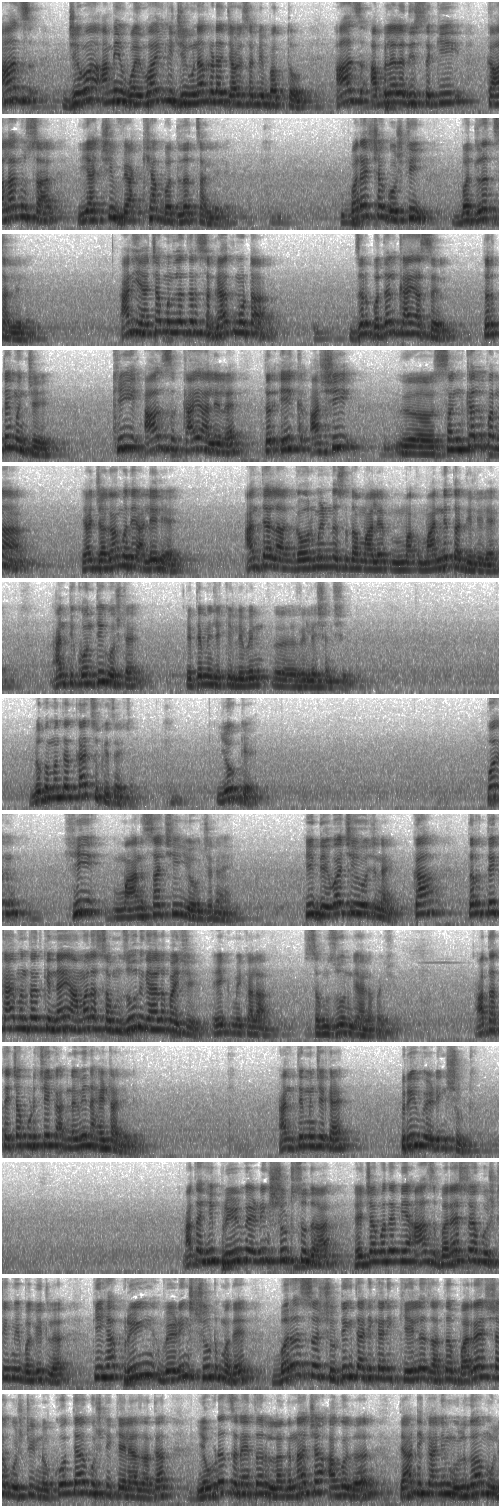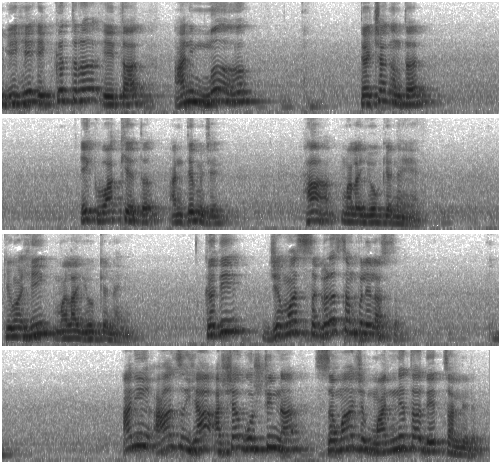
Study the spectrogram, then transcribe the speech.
आज जेव्हा आम्ही वैवाहिक जीवनाकडे ज्यावेळेस आम्ही बघतो आज आपल्याला दिसतं की कालानुसार याची व्याख्या बदलत चाललेली आहे. बऱ्याचशा गोष्टी बदलत चाललेल्या आहेत. आणि याच्यामधला जर सगळ्यात मोठा जर बदल काय असेल तर ते म्हणजे की आज काय आलेलं आहे तर एक अशी संकल्पना या जगामध्ये आलेली आहे. आणि त्याला गव्हर्नमेंटनं सुद्धा माले मा मान्यता दिलेली आहे. आणि ती कोणती गोष्ट आहे? की ते म्हणजे की लिव्ह इन रिलेशनशिप लोक म्हणतात काय चुकीचं आहे याच्यात? योग्य आहे. पण ही माणसाची योजना आहे. ही देवाची योजना आहे. का? तर ते काय म्हणतात की नाही आम्हाला समजून घ्यायला पाहिजे. एकमेकाला समजून घ्यायला पाहिजे. आता त्याच्या पुढची एक नवीन हाईट आलेली आहे. आणि ते म्हणजे काय? Pre wedding shoot. आता ही प्री वेडिंग शूटसुद्धा ह्याच्यामध्ये मी आज बऱ्याचशा गोष्टी मी बघितलं की ह्या प्री वेडिंग शूटमध्ये बरंचसं शूटिंग त्या ठिकाणी केलं जातं बऱ्याचशा गोष्टी नको त्या गोष्टी केल्या जातात. एवढंच नाही तर लग्नाच्या अगोदर त्या ठिकाणी मुलगा मुलगी हे एकत्र येतात आणि मग त्याच्यानंतर एक वाक्य येतं आणि ते म्हणजे हा मला योग्य नाही आहे किंवा ही मला योग्य नाही आहे कधी जेव्हा सगळं संपलेलं असतं आणि आज ह्या अशा गोष्टींना समाज मान्यता देत चाललेला आहे.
